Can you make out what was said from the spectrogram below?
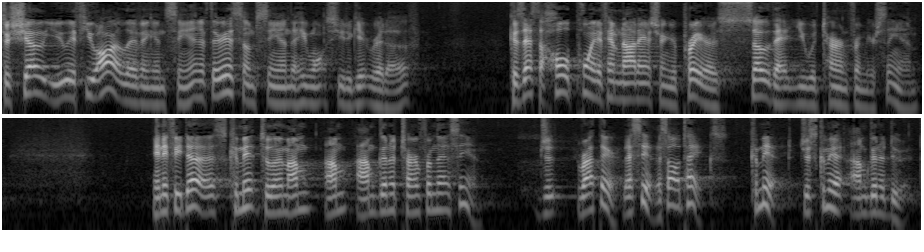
to show you if you are living in sin, if there is some sin that He wants you to get rid of. Because that's the whole point of Him not answering your prayers, so that you would turn from your sin. And if He does, commit to Him, I'm, I'm, I'm going to turn from that sin. Just right there. That's it. That's all it takes. Commit. Just commit. I'm going to do it.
